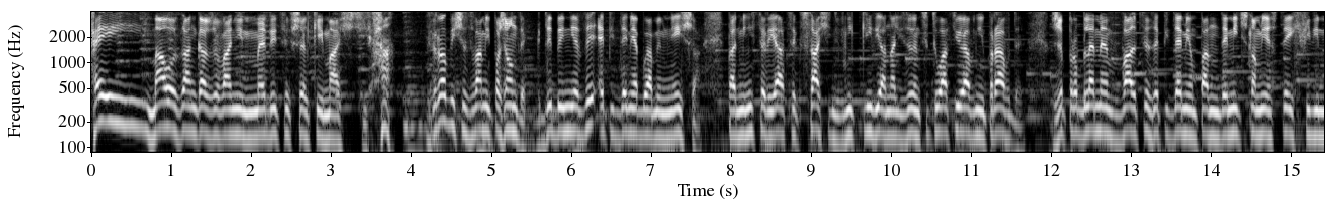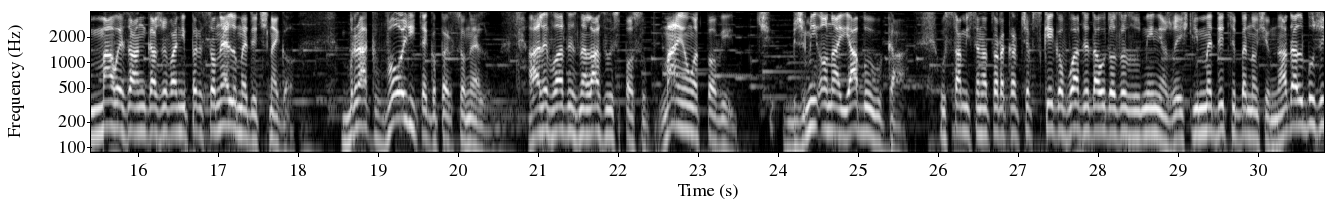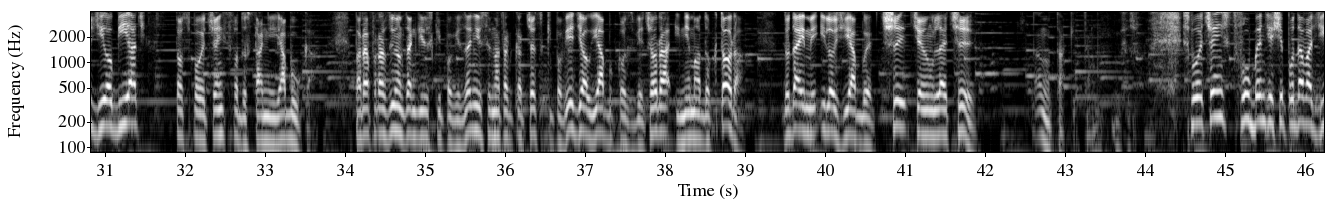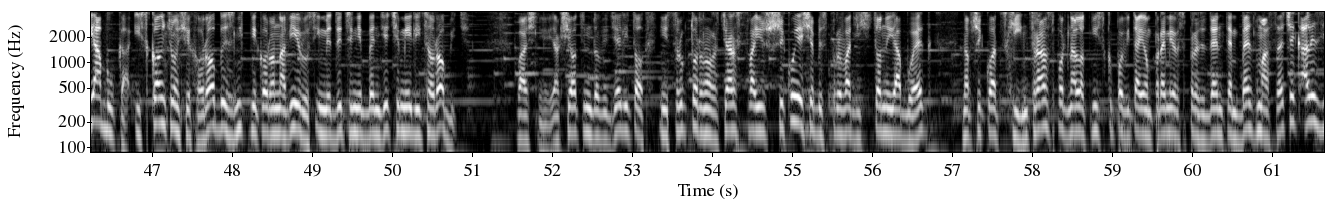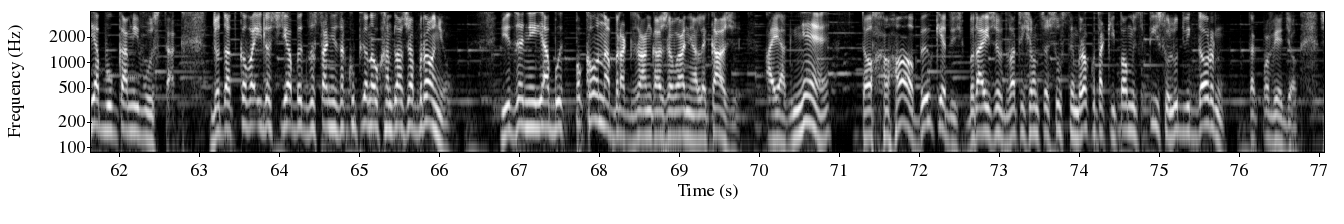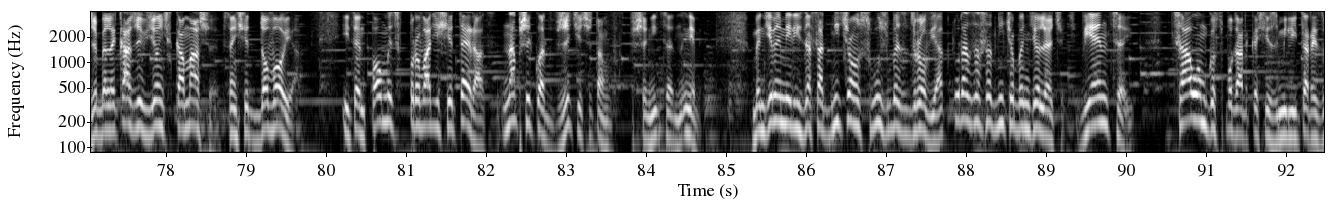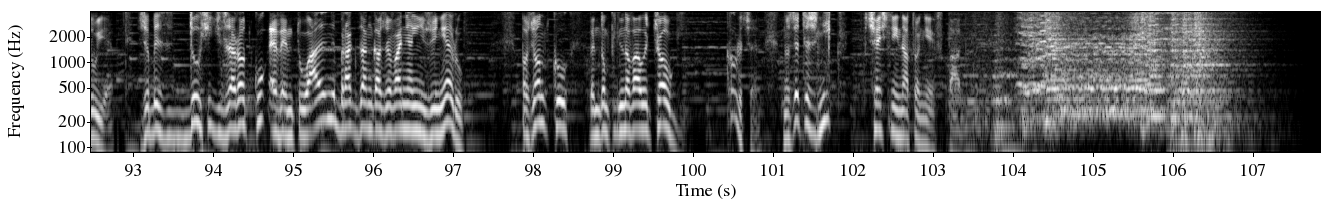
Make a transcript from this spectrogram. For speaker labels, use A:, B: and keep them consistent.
A: Hej, mało zaangażowani medycy wszelkiej maści. Ha! Zrobi się z wami porządek. Gdyby nie wy, epidemia byłaby mniejsza. Pan minister Jacek Sasin wnikliwie analizując sytuację ujawnił prawdę, że problemem w walce z epidemią pandemiczną jest w tej chwili małe zaangażowanie personelu medycznego. Brak woli tego personelu. Ale władze znalazły sposób. Mają odpowiedź. Brzmi ona jabłka. Ustami senatora Karczewskiego władze dały do zrozumienia, że jeśli medycy będą się nadal burzyć i obijać, to społeczeństwo dostanie jabłka. Parafrazując angielskie powiedzenie, senator Karczewski powiedział: Jabłko z wieczora i nie ma doktora. Dodajmy ilość jabłek, trzy cię leczy. No, no takie tam. Społeczeństwu będzie się podawać jabłka i skończą się choroby, zniknie koronawirus i medycy nie będziecie mieli co robić. Właśnie, jak się o tym dowiedzieli, to instruktor narciarstwa już szykuje się, by sprowadzić tony jabłek, na przykład z Chin. Transport na lotnisku powitają premier z prezydentem bez maseczek, ale z jabłkami w ustach. Dodatkowa ilość jabłek zostanie zakupiona u handlarza bronią. Jedzenie jabłek pokona brak zaangażowania lekarzy, a jak nie, to ho, ho, był kiedyś, bodajże w 2006 roku taki pomysł PiSu, Ludwik Dorn tak powiedział, żeby lekarzy wziąć w kamasze, w sensie dowoja. I ten pomysł wprowadzi się teraz, na przykład w życie, czy tam w pszenicę, no nie wiem. Będziemy mieli zasadniczą służbę zdrowia, która zasadniczo będzie leczyć. Więcej, całą gospodarkę się zmilitaryzuje, żeby zdusić w zarodku ewentualny brak zaangażowania inżynierów. Porządku będą pilnowały czołgi. Kurczę, no że też nikt wcześniej na to nie wpadł.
